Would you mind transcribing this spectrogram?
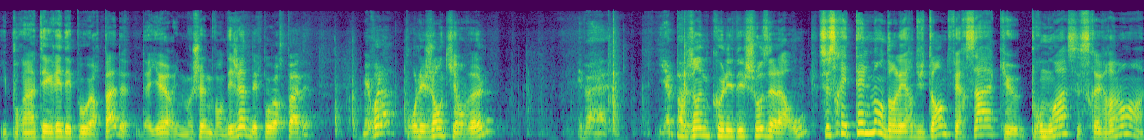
Ils pourraient intégrer des power pads. D'ailleurs, InMotion vend déjà des power pads. Mais voilà, pour les gens qui en veulent, eh ben, il n'y a pas besoin de coller des choses à la roue. Ce serait tellement dans l'air du temps de faire ça que pour moi, ce serait vraiment.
